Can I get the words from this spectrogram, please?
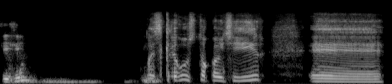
Sí, sí. Pues qué gusto coincidir. Eh,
